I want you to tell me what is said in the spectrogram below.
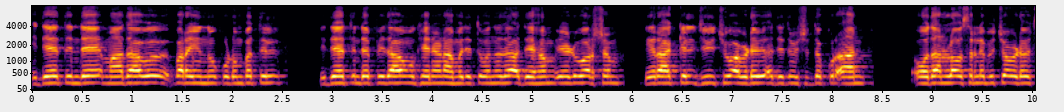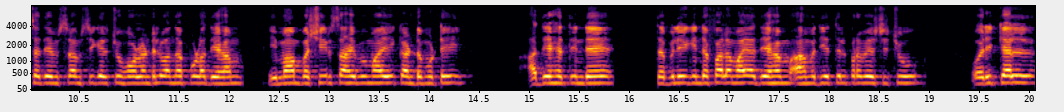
ഇദ്ദേഹത്തിന്റെ മാതാവ് പറയുന്നു കുടുംബത്തിൽ ഇദ്ദേഹത്തിന്റെ പിതാവ് മുഖേനയാണ് അഹമ്മദിത്ത് വന്നത്. അദ്ദേഹം ഏഴു വർഷം ഇറാഖിൽ ജീവിച്ചു. അവിടെ അദ്ദേഹത്തിന് വിശുദ്ധ ഖുർആൻ ഓതാനുള്ള അവസരം ലഭിച്ചു. അവിടെ വെച്ച് അദ്ദേഹം ഇസ്ലാം സ്വീകരിച്ചു. ഹോളണ്ടിൽ വന്നപ്പോൾ അദ്ദേഹം ഇമാം ബഷീർ സാഹിബുമായി കണ്ടുമുട്ടി. അദ്ദേഹത്തിന്റെ തബ്ലീഗിന്റെ ഫലമായി അദ്ദേഹം അഹമ്മദിയത്തിൽ പ്രവേശിച്ചു. ഒരിക്കൽ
